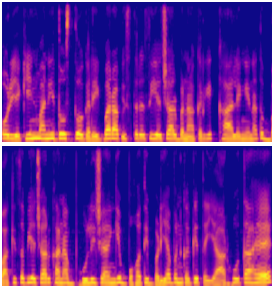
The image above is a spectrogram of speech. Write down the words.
और यकीन मानिए दोस्तों, अगर एक बार आप इस तरह से ये अचार बना करके खा लेंगे ना तो बाकी सभी अचार खाना भूल ही जाएँगे। बहुत ही बढ़िया बन करके तैयार होता है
